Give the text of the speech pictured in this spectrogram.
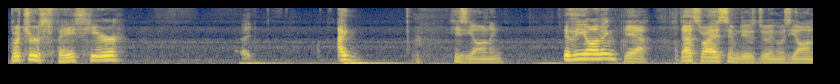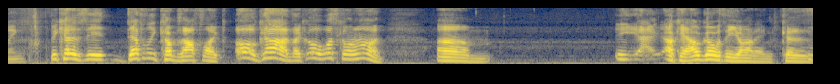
Butcher's face here. I He's yawning. is he yawning? Yeah. That's what I assumed he was doing was yawning. Because it definitely comes off like, oh god, like oh what's going on? Um, okay, I'll go with the yawning because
